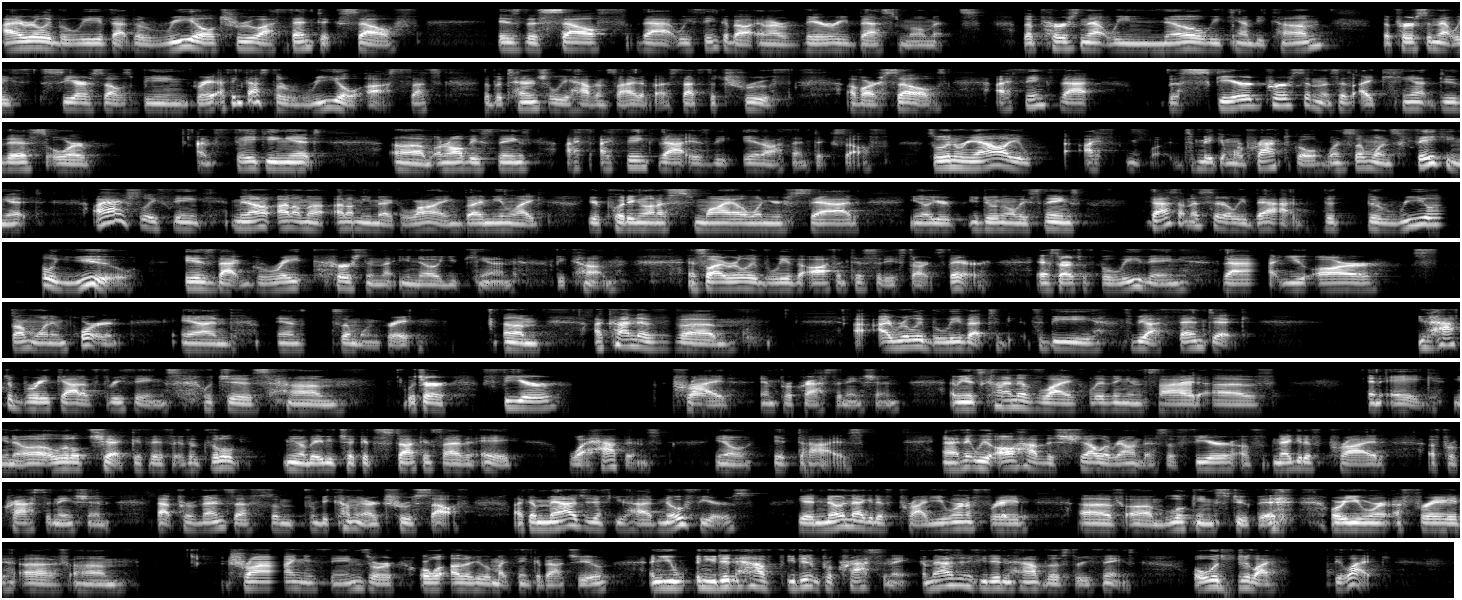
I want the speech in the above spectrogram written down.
I really believe that the real, true, authentic self is the self that we think about in our very best moments. The person that we know we can become, the person that we see ourselves being great. I think that's the real us. That's the potential we have inside of us. That's the truth of ourselves. I think that the scared person that says, I can't do this or I'm faking it um, and all these things, I, th- I think that is the inauthentic self. So in reality, I, to make it more practical, when someone's faking it, I actually think, I mean, I don't, I don't, I don't mean like lying, but I mean like you're putting on a smile when you're sad. You know, you're you're doing all these things. That's not necessarily bad. The the real you is that great person that you know you can become. And so I really believe that authenticity starts there. It starts with believing that you are someone important and and someone great. Um, I kind of um, I really believe that to be, to be to be authentic, you have to break out of three things, which is um, which are fear, pride, and procrastination. I mean, it's kind of like living inside of an egg. You know, a little chick. If if, if a little you know baby chick gets stuck inside of an egg, what happens? You know, it dies. And I think we all have this shell around us of fear, of negative pride, of procrastination that prevents us from, from becoming our true self. Like imagine if you had no fears, you had no negative pride, you weren't afraid of um, looking stupid, or you weren't afraid of um, trying new things, or or what other people might think about you, and you and you didn't have you didn't procrastinate. Imagine if you didn't have those three things. What would your life be like?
